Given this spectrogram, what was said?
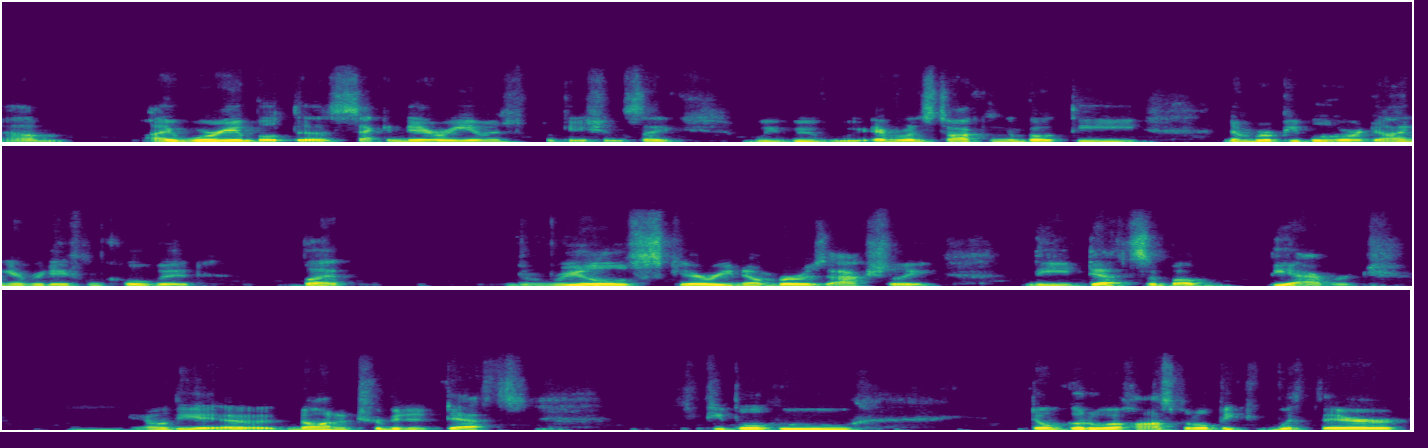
Um, I worry about the secondary implications. Like we, we, we, everyone's talking about the number of people who are dying every day from COVID, but the real scary number is actually the deaths above the average. Mm. You know, the uh, non-attributed deaths, people who don't go to a hospital be- with their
